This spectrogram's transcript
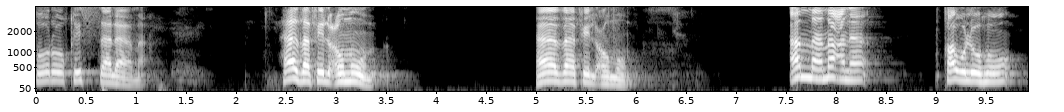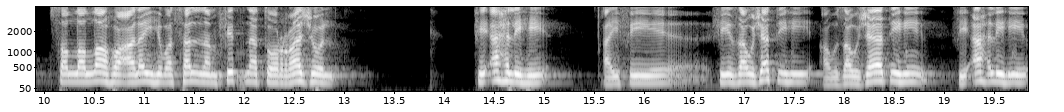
طرق السلامة هذا في العموم. هذا في العموم. أما معنى قوله صلى الله عليه وسلم فتنة الرجل في أهله أي في في زوجته أو زوجاته في أهله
